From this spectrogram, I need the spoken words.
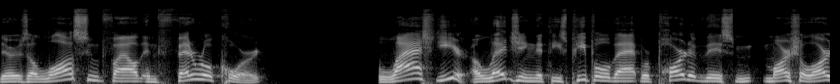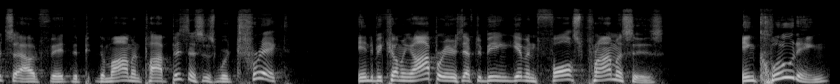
there's a lawsuit filed in federal court last year alleging that these people that were part of this martial arts outfit, the, the mom and pop businesses, were tricked into becoming operators after being given false promises, including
